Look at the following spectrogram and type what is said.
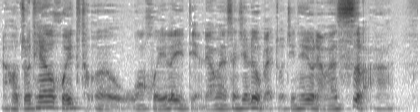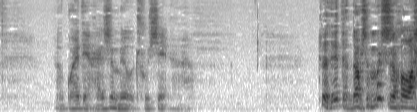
然后昨天回头呃往回了一点，两万三千六百多，今天又两万四了啊！拐点还是没有出现啊，这得等到什么时候啊？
